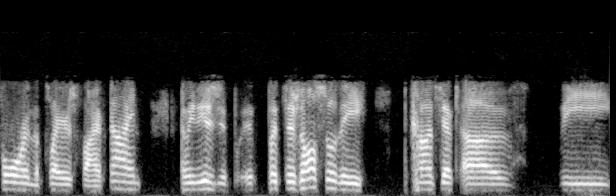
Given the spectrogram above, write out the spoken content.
four and the player's five nine. I mean, these, but there's also the concept of the,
